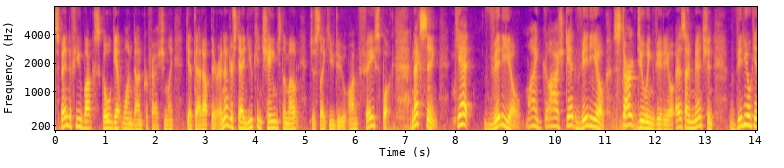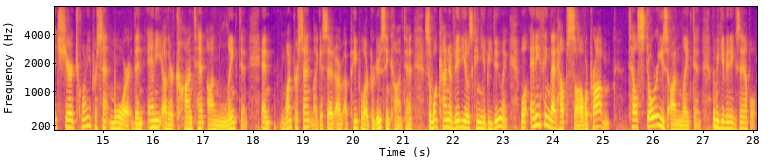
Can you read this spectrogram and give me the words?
Spend a few bucks, go get one done professionally, get that up there. And understand you can change them out just like you do on Facebook. Next thing, get video. My gosh, get video. Start doing video. As I mentioned, video gets shared 20% more than any other content on LinkedIn. And 1%, like I said, are, people are producing content. So what kind of videos can you be doing? Well, anything that helps solve a problem. Tell stories on LinkedIn. Let me give you an example.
